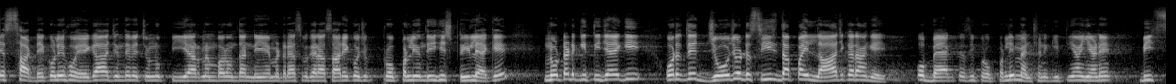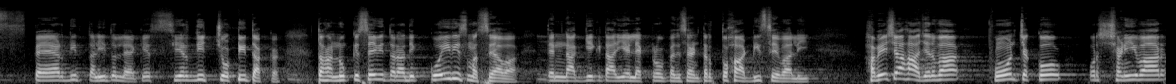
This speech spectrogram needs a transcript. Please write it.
ਇਹ ਸਾਡੇ ਕੋਲੇ ਹੋਏਗਾ ਜਿੰਦੇ ਵਿੱਚ ਉਹਨੂੰ ਪੀਆਰ ਨੰਬਰ ਉਹਦਾ ਨੇਮ ਐਡਰੈਸ ਵਗੈਰਾ ਸਾਰੇ ਕੁਝ ਪ੍ਰੋਪਰਲੀ ਉਹਦੀ ਹਿਸਟਰੀ ਲੈ ਕੇ ਨੋਟਡ ਕੀਤੀ ਜਾਏਗੀ। ਔਰ ਤੇ ਜੋ ਜੋ ਡਿਸੀਜ਼ ਦਾ ਆਪਾਂ ਇਲਾਜ ਕਰਾਂਗੇ ਉਹ ਬੈਗ ਤੇ ਅਸੀਂ ਪ੍ਰੋਪਰਲੀ ਮੈਂਸ਼ਨ ਕੀਤੀਆਂ ਹੋਈਆਂ ਨੇ ਵੀ ਪੈਰ ਦੀ ਤਲੀ ਤੋਂ ਲੈ ਕੇ ਸਿਰ ਦੀ ਚੋਟੀ ਤੱਕ ਤੁਹਾਨੂੰ ਕਿਸੇ ਵੀ ਤਰ੍ਹਾਂ ਦੀ ਕੋਈ ਵੀ ਸਮੱਸਿਆ ਵਾ ਤੇ ਨਾਗੀ ਕਟਾਰੀਆ ਇਲੈਕਟ੍ਰੋਪੈਥੀ ਸੈਂਟਰ ਤੁਹਾਡੀ ਸੇਵਾ ਲਈ। ਹਮੇਸ਼ਾ ਹਾਜ਼ਰ ਵਾ, ਫੋਨ ਚੱਕੋ ਔਰ ਸ਼ਨੀਵਾਰ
